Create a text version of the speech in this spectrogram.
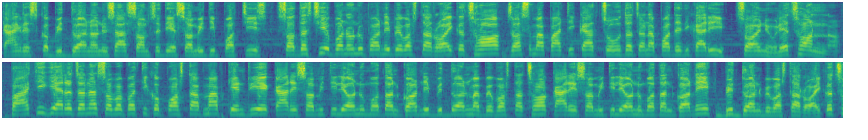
काङ्ग्रेसको विद्वान अनुसार संसदीय समिति पच्चिस सदस्यीय बनाउनु पर्ने व्यवस्था रहेको छ जसमा पार्टीका चौध जना पदाधिकारी चयन हुनेछन् बाँकी एघार जना सभापतिको प्रस्तावमा केन्द्रीय कार्य समितिले अनुमोदन गर्ने विद्वानमा व्यवस्था छ कार्य समितिले अनुमोदन गर्ने विद्वान व्यवस्था रहेको छ।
